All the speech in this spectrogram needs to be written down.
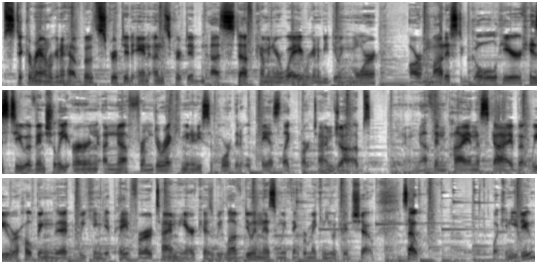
stick around. We're going to have both scripted and unscripted uh, stuff coming your way. We're going to be doing more. Our modest goal here is to eventually earn enough from direct community support that it will pay us like part time jobs nothing pie in the sky, but we were hoping that we can get paid for our time here because we love doing this and we think we're making you a good show. So, what can you do?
